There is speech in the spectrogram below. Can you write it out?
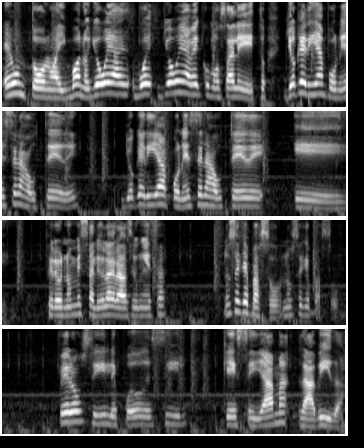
Es un tono ahí. Bueno, yo voy a, yo voy a ver cómo sale esto. Yo quería ponérselas a ustedes. Yo quería ponérselas a ustedes, eh, pero no me salió la grabación esa no sé qué pasó, no sé qué pasó. Pero sí les puedo decir que se llama La vida.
